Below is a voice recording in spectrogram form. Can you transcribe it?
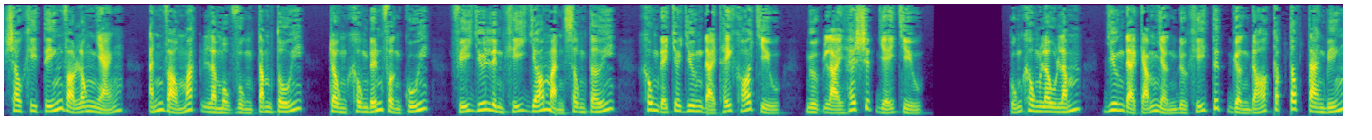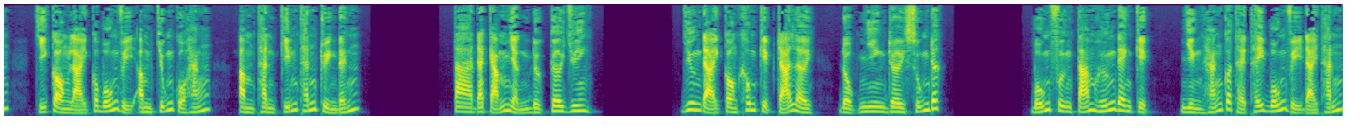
Sau khi tiến vào long nhãn, ánh vào mắt là một vùng tăm tối, trong không đến phần cuối, phía dưới linh khí gió mạnh xông tới, không để cho Dương Đại thấy khó chịu, ngược lại hết sức dễ chịu. Cũng không lâu lắm, Dương Đại cảm nhận được khí tức gần đó cấp tốc tan biến, chỉ còn lại có bốn vị âm chúng của hắn, âm thanh kiếm thánh truyền đến. Ta đã cảm nhận được cơ duyên. Dương Đại còn không kịp trả lời, đột nhiên rơi xuống đất. Bốn phương tám hướng đen kịt, nhưng hắn có thể thấy bốn vị đại thánh,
